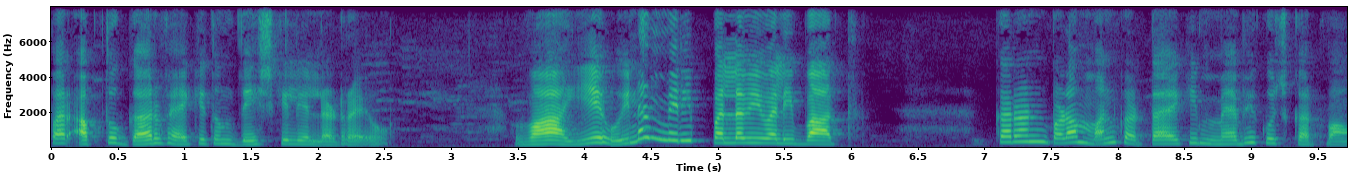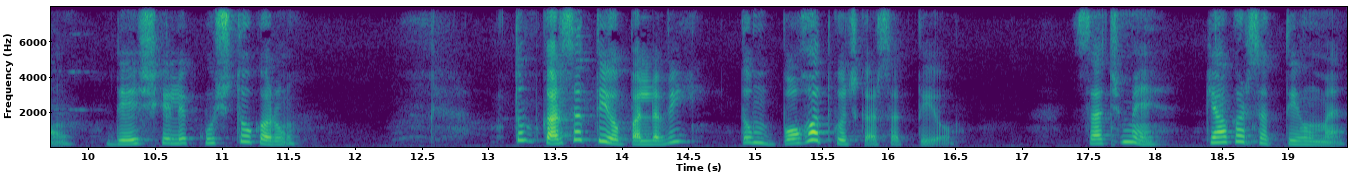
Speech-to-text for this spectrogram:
पर अब तो गर्व है कि तुम देश के लिए लड़ रहे हो। वाह, ये हुई ना मेरी पल्लवी वाली बात। करण, बड़ा मन करता है कि मैं भी कुछ कर पाऊँ। देश के लिए कुछ तो करूँ। तुम कर सकती हो पल्लवी, तुम बहुत कुछ कर सकती हो। सच में, क्या कर सकती हूँ मैं?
